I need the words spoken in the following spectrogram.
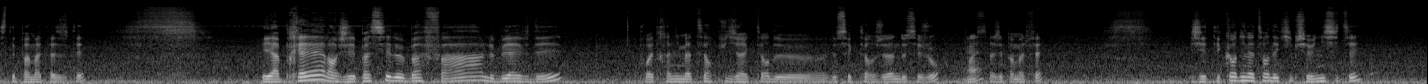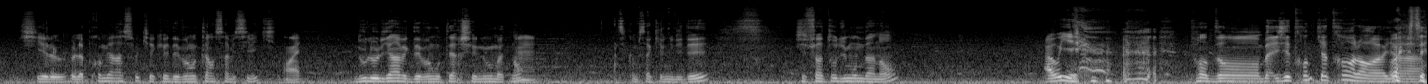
c'était pas ma tasse de thé. Et après, alors j'ai passé le BAFA, le BAFD, pour être animateur puis directeur de, de secteur jeune de séjour. Ouais. Ça, j'ai pas mal fait. J'ai été coordinateur d'équipe chez Unicité. qui est le- la première asso qui accueille des volontaires en service civique. Ouais. D'où le lien avec des volontaires chez nous maintenant. Mm. C'est comme ça qu'est venue l'idée. J'ai fait un tour du monde d'un an. Ah oui, Pendant. bah, j'ai 34 ans, alors euh, il y, a- Ouais,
